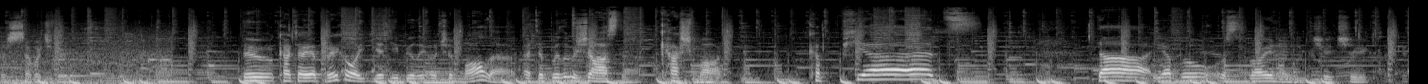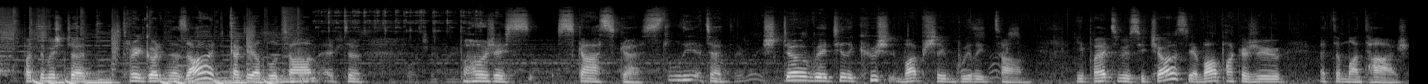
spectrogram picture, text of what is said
there's so much food. Ну, когда я приехал, еды были очень мало. Это было ужасно. Кошмар. Капец! Да, я был расстроенный чуть-чуть. Потому что три года назад, когда я был там, это, боже, с- сказка. Сли- это, что вы хотели кушать, вообще были там. И поэтому сейчас я вам покажу это монтаж.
